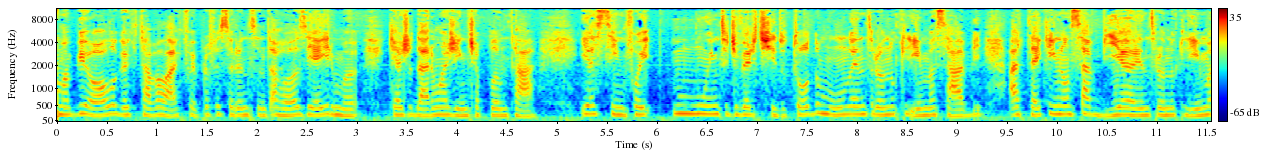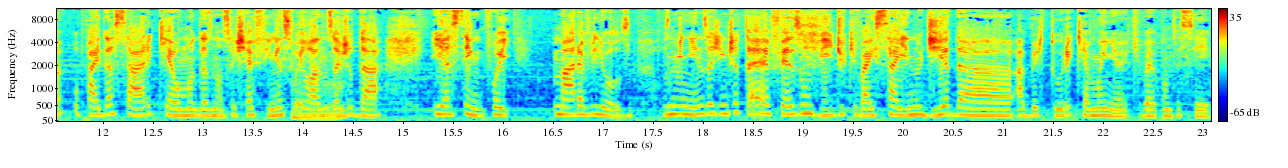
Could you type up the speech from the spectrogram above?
uma bióloga que estava lá, que foi professora de Santa Rosa, e a irmã, que ajudaram a gente a plantar. E assim, foi muito divertido. Todo mundo entrou no clima, sabe? Até quem não sabia entrou no clima. O pai da Sara, que é uma das nossas chefinhas, foi uhum. lá nos ajudar. E assim, foi maravilhoso. Os meninos, a gente até fez um vídeo que vai sair no dia da abertura, que é amanhã, que vai acontecer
